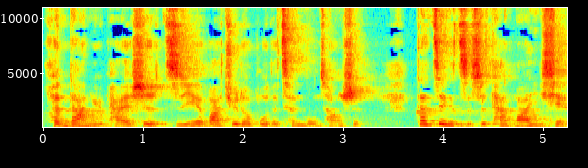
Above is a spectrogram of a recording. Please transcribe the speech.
恒大女排是职业化俱乐部的成功尝试，但这个只是昙花一现。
